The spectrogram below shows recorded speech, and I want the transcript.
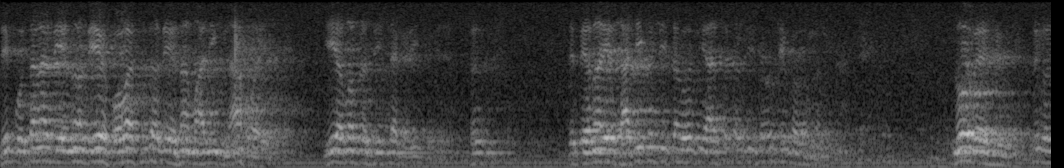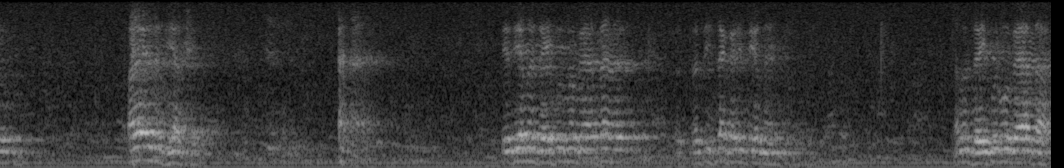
જે પોતાના દેહનો દેહ હોવા છતાં દેહના માલિક ના હોય, એ અમે પ્રતિષ્ઠા કરી શકે તેના એ સાચી પ્રતિષ્ઠા હોતી આશા પ્રતિષ્ઠા હોતી કરવાનું નો વેલ્યુ શું કરું અરે નથી આપતું. તેથી અમે જયપુરમાં ગયા હતા પ્રતિષ્ઠા કરી હતી અમે. અમે જયપુરમાં ગયા હતા.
